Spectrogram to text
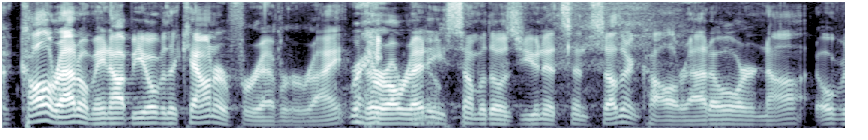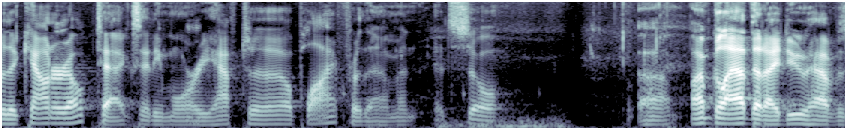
Uh, Colorado may not be over the counter forever, right? Right. There are already some of those units in southern Colorado are not over the counter elk tags anymore. You have to apply for them, and it's so. Uh, I'm glad that I do have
